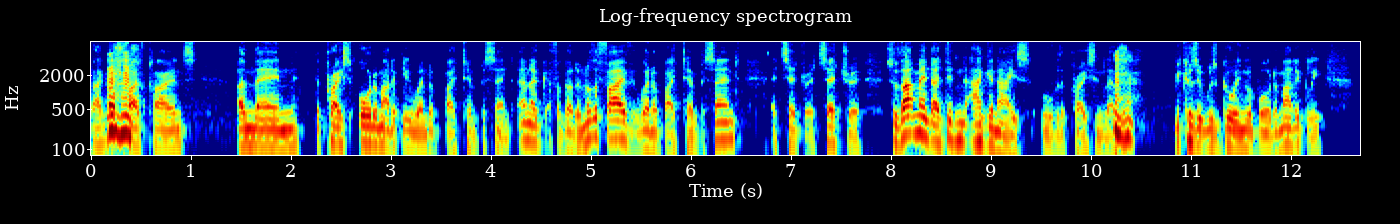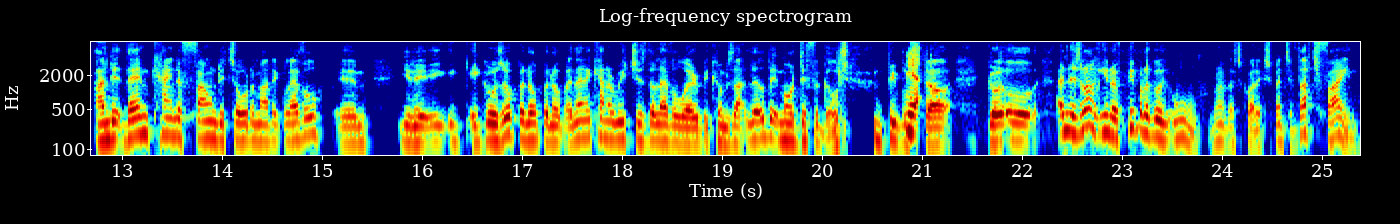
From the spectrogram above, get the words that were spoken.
I got mm-hmm. five clients and then the price automatically went up by 10%. And if I got another five, it went up by 10%, etc., etc. So that meant I didn't agonize over the pricing level mm-hmm. because it was going up automatically. And it then kind of found its automatic level. Um, you know, it, it, goes up and up and up, and then it kind of reaches the level where it becomes that little bit more difficult. people yeah. start go, oh, and as long, you know, if people are going, oh, right, that's quite expensive, that's fine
